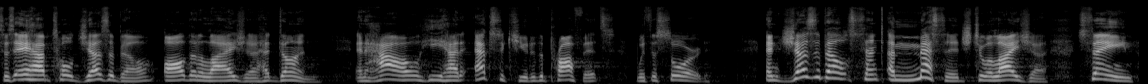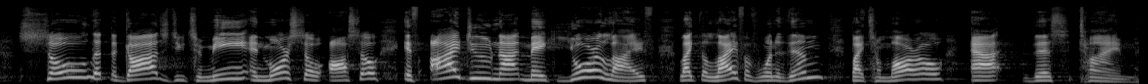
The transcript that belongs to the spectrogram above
Says Ahab told Jezebel all that Elijah had done and how he had executed the prophets with the sword. And Jezebel sent a message to Elijah saying, So let the gods do to me, and more so also, if I do not make your life like the life of one of them by tomorrow at this time.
